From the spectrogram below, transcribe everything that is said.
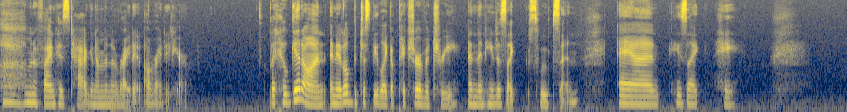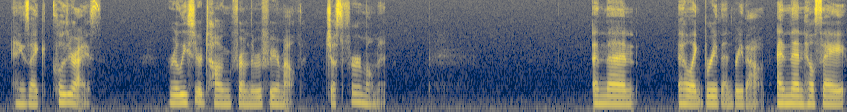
I'm going to find his tag and I'm going to write it. I'll write it here. But he'll get on and it'll just be like a picture of a tree. And then he just like swoops in and he's like, hey. And he's like, close your eyes. Release your tongue from the roof of your mouth just for a moment. And then he'll like breathe in, breathe out. And then he'll say,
